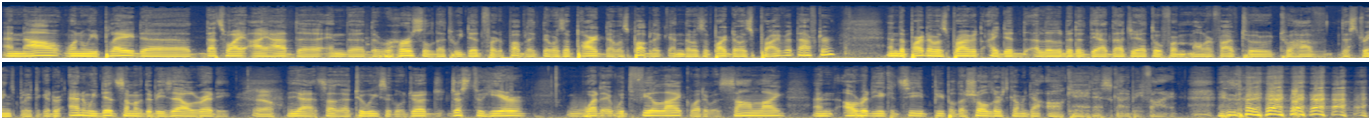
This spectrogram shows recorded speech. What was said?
And now when we played, uh, that's why I had uh, in the the rehearsal that we did for the public, there was a part that was public and there was a part that was private after. And the part that was private, I did a little bit of the adagietto from Mahler Five to to have the strings play together, and we did some of the bizet already. Yeah. Yeah, so uh, two weeks ago, ju- just to hear what it would feel like, what it would sound like, and already you could see people, the shoulders coming down. Okay, this is gonna be fine. A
